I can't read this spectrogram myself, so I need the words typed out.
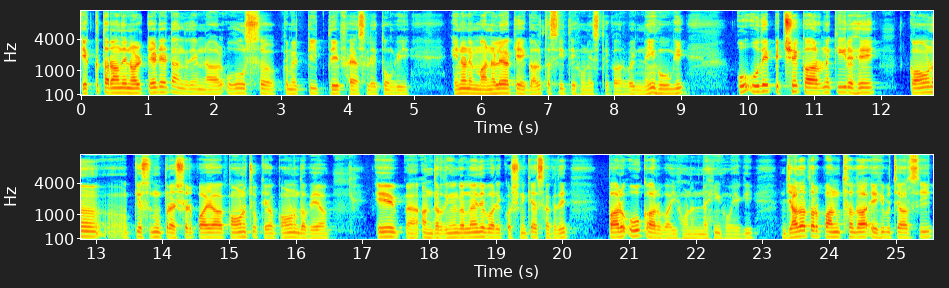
ਇੱਕ ਤਰ੍ਹਾਂ ਦੇ ਨਾਲ ਟੇਢੇ ਢੰਗ ਦੇ ਨਾਲ ਉਸ ਕਮੇਟੀ ਦੇ ਫੈਸਲੇ ਤੋਂ ਵੀ ਇਹਨਾਂ ਨੇ ਮੰਨ ਲਿਆ ਕਿ ਇਹ ਗਲਤ ਸੀ ਤੇ ਹੁਣ ਇਸ ਤੇ ਕਾਰਵਾਈ ਨਹੀਂ ਹੋਊਗੀ। ਉਹ ਉਹਦੇ ਪਿੱਛੇ ਕਾਰਨ ਕੀ ਰਹੇ? ਕੌਣ ਕਿਸ ਨੂੰ ਪ੍ਰੈਸ਼ਰ ਪਾਇਆ? ਕੌਣ ਝੁਕਿਆ? ਕੌਣ ਦਬਿਆ? ਇਹ ਅੰਦਰ ਦੀਆਂ ਗੱਲਾਂ ਇਹਦੇ ਬਾਰੇ ਕੁਝ ਨਹੀਂ ਕਹਿ ਸਕਦੇ, ਪਰ ਉਹ ਕਾਰਵਾਈ ਹੁਣ ਨਹੀਂ ਹੋਏਗੀ। ਜ਼ਿਆਦਾਤਰ ਪੰਥ ਦਾ ਇਹੀ ਵਿਚਾਰ ਸੀ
